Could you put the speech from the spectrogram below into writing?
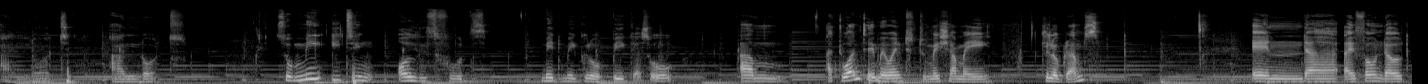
a lot, a lot. So me eating all these foods made me grow bigger. So um, at one time I went to measure my kilograms, and uh, I found out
